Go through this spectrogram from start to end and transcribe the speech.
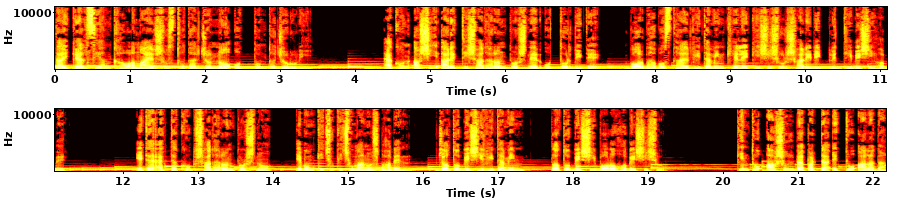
তাই ক্যালসিয়াম খাওয়া মায়ের সুস্থতার জন্য অত্যন্ত জরুরি। এখন আসি আরেকটি সাধারণ প্রশ্নের উত্তর দিতে, গর্ভাবস্থায় ভিটামিন খেলে কি শিশুর শারীরিক বৃদ্ধি বেশি হবে? এটা একটা খুব সাধারণ প্রশ্ন, এবং কিছু কিছু মানুষ ভাবেন, যত বেশি ভিটামিন, তত বেশি বড় হবে শিশু। কিন্তু আসল ব্যাপারটা একটু আলাদা।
